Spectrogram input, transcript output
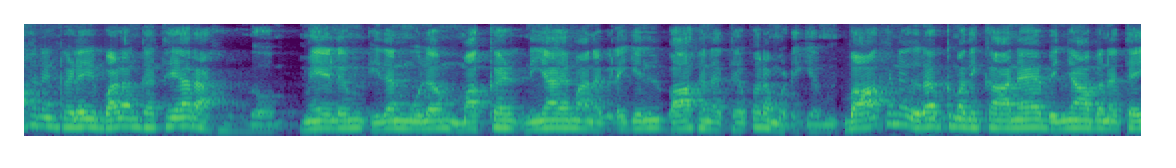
வாகனங்களை வழங்க தயாராக உள்ளோம். மேலும் இதன் மூலம் மக்கள் நியாயமான விலையில் வாகனத்தை பெற முடியும். வாகன இறக்குமதிக்கான விஞ்ஞாபனத்தை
